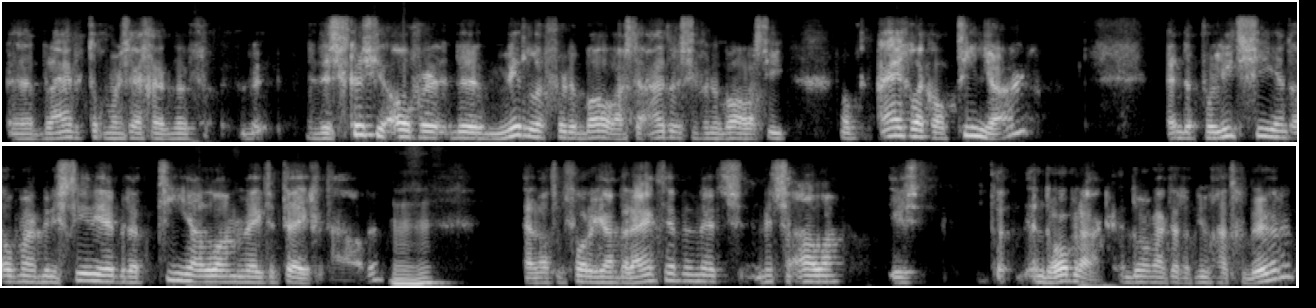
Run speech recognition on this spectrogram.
eh, blijf ik toch maar zeggen, we, we- de discussie over de middelen voor de BOA's, de uitrusting van de BOA's, die loopt eigenlijk al tien jaar. En de politie en het Openbaar Ministerie hebben dat tien jaar lang weten tegen te houden. Mhm. En wat we vorig jaar bereikt hebben met, met z'n allen, is een doorbraak. Een doorbraak dat het nu gaat gebeuren.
